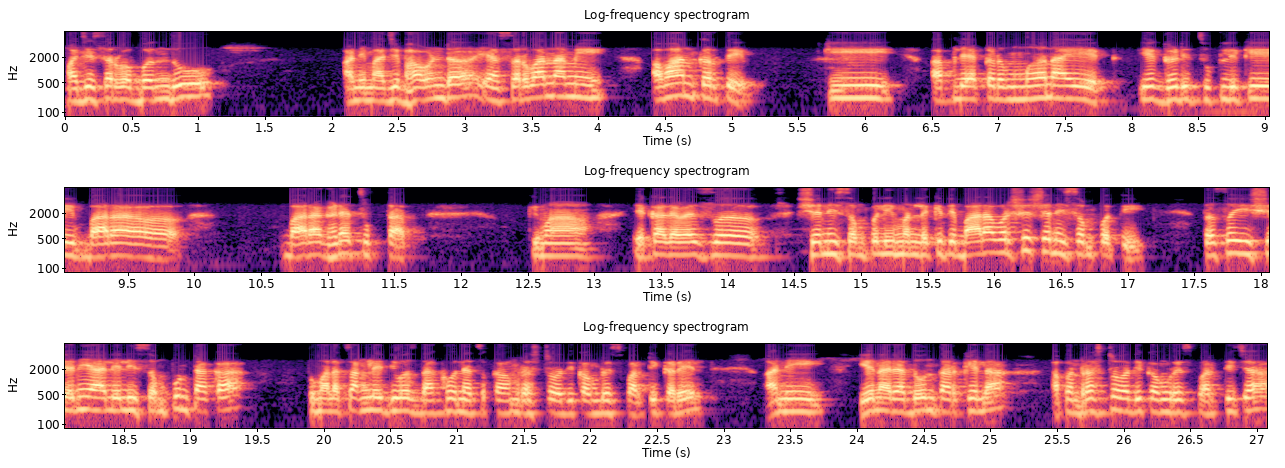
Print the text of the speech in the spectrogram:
माझे सर्व बंधू आणि माझे भावंड या सर्वांना मी आवाहन करते की आपल्याकडं मन आहे एक. एक घडी चुकली की बारा बारा घड्या चुकतात किंवा एखाद्या वेळेस शनी संपली म्हणलं की ते बारा वर्ष शनी संपती तसं ही शनी आलेली संपून टाका. तुम्हाला चांगले दिवस दाखवण्याचं काम राष्ट्रवादी काँग्रेस पार्टी करेल. आणि येणाऱ्या दोन तारखेला आपण राष्ट्रवादी काँग्रेस पार्टीच्या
